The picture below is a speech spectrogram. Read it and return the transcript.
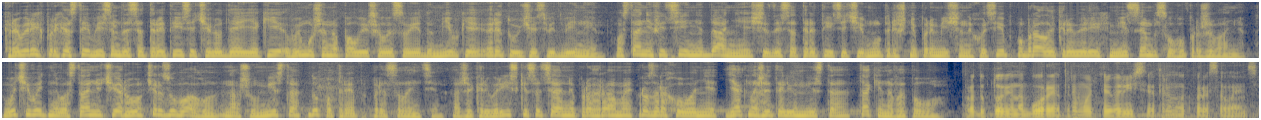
Кривий Ріг прихистив 83 тисячі людей, які вимушено полишили свої домівки, рятуючись від війни. Останні офіційні дані 63 тисячі внутрішньопереміщених осіб обрали Кривий місцем свого проживання. Вочевидь, не в останню чергу через увагу нашого міста до потреб переселенців. Адже криворізькі соціальні програми розраховані як на жителів міста, так і на ВПО. Продуктові набори отримують криворіжці, отримують переселенці.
